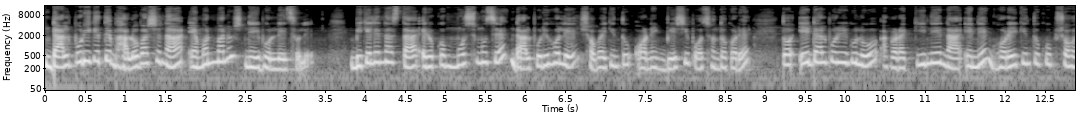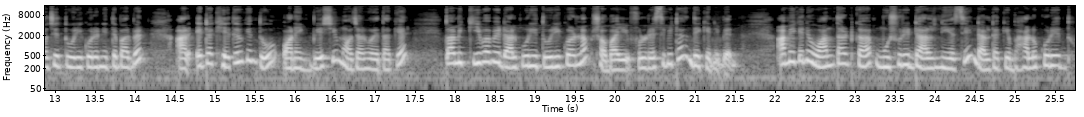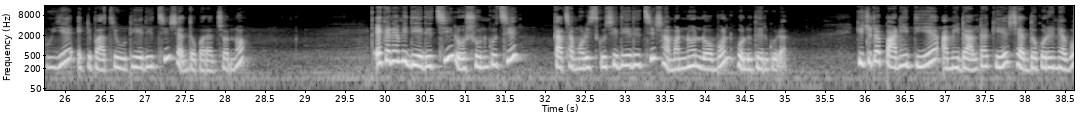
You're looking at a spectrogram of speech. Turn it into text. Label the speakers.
Speaker 1: ডালপুরি খেতে ভালোবাসে না এমন মানুষ নেই বললেই চলে। বিকেলের নাস্তা এরকম মুচমুচে ডালপুরি হলে সবাই কিন্তু অনেক বেশি পছন্দ করে। তো এই ডালপুরিগুলো আপনারা কিনে না এনে ঘরেই কিন্তু খুব সহজে তৈরি করে নিতে পারবেন। আর এটা খেতেও কিন্তু অনেক বেশি মজার হয়ে থাকে। তো আমি কীভাবে ডালপুরি তৈরি করলাম সবাই ফুল রেসিপিটা দেখে নেবেন। আমি এখানে ওয়ান থার্ড কাপ মুসুরির ডাল নিয়েছি। ডালটাকে ভালো করে ধুয়ে একটি পাত্রে উঠিয়ে দিচ্ছি সেদ্ধ করার জন্য। এখানে আমি দিয়ে দিচ্ছি রসুন কুচি, কাঁচামরিচ কুচি দিয়ে দিচ্ছি, সামান্য লবণ, হলুদের গুঁড়া। কিছুটা পানি দিয়ে আমি ডালটাকে সেদ্ধ করে নেব।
